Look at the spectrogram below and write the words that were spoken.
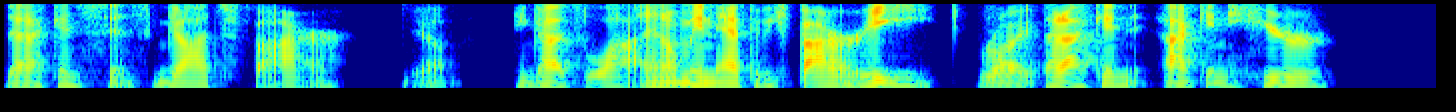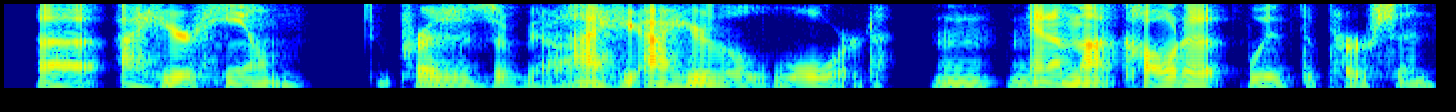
that I can sense God's fire Yeah. and God's light. I don't mean to have to be fiery, Right. but I can I can hear uh I hear him. Presence of God. I hear I hear the Lord. Mhm. And I'm not caught up with the person.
